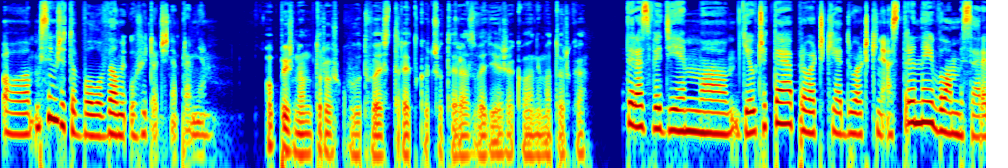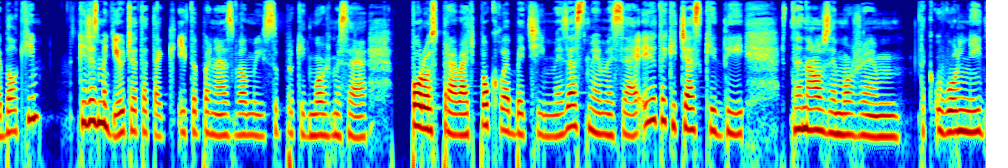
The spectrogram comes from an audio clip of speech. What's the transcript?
o, myslím, že to bolo veľmi užitočné pre mňa. Opíš nám trošku tvoje stredko, čo teraz vedieš ako animatorka. Teraz vediem dievčatá, prvačky a druhačky na strednej, voláme sa Rebelky keďže sme dievčata, tak je to pre nás veľmi super, keď môžeme sa porozprávať, poklebetíme, zasmieme sa. Je to taký čas, kedy sa naozaj môžem tak uvoľniť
